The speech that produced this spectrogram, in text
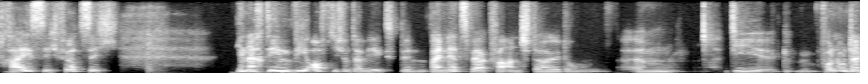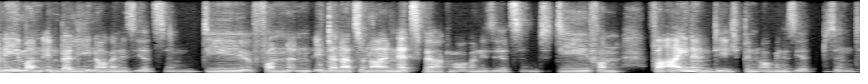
30, 40, je nachdem, wie oft ich unterwegs bin, bei Netzwerkveranstaltungen, ähm, die von Unternehmern in Berlin organisiert sind, die von internationalen Netzwerken organisiert sind, die von Vereinen, die ich bin, organisiert sind,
